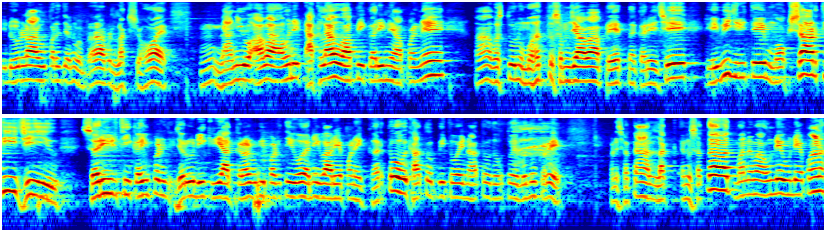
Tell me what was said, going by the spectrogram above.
એ દોરડા ઉપર જ એનું બરાબર લક્ષ્ય હોય. નાનીઓ આવા આવની દાખલાઓ આપી કરીને આપણને આ વસ્તુનું મહત્ત્વ સમજાવવા પ્રયત્ન કરે છે. એવી જ રીતે મોક્ષાર્થી જીવ શરીરથી કંઈ પણ જરૂરી ક્રિયા કરવી પડતી હોય અનિવાર્યપણે કરતો હોય, ખાતો પીતો હોય, નાતો ધોતો હોય, બધું કરે. પણ છતાં લક, એનું સતત મનમાં ઊંડે ઊંડે પણ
